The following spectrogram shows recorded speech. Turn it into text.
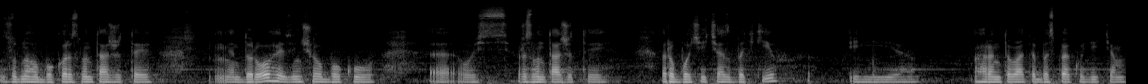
з одного боку розвантажити дороги, з іншого боку, е, ось розвантажити робочий час батьків і е, гарантувати безпеку дітям.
